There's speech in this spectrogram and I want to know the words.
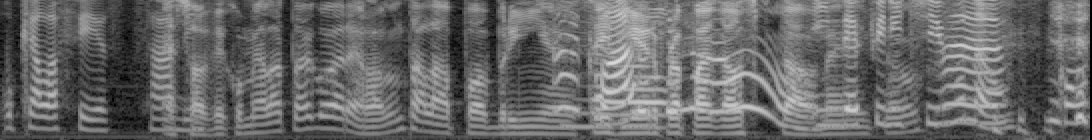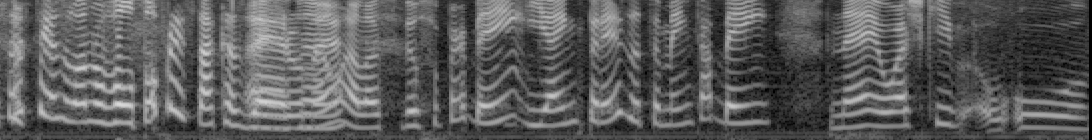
o que ela fez, sabe? É só ver como ela tá agora. Ela não tá lá pobrinha, sem claro dinheiro pra que pagar o não. hospital, Em né? definitivo, É, não. Com certeza, ela não voltou pra estaca zero, É, né? Não, ela se deu super bem e a empresa também tá bem, né? Eu acho que o,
